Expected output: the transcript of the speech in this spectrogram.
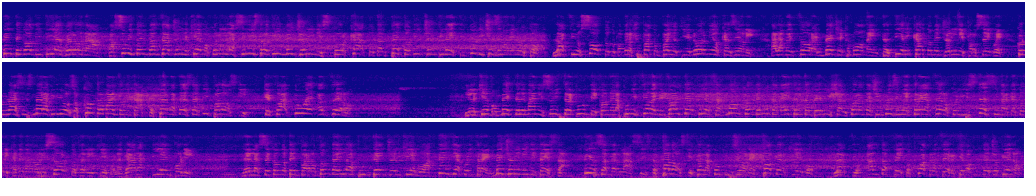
Bentegodi di Verona, va subito in vantaggio il Chievo con il sinistro di Meggiorini, sporcato dal petto di Gentiletti, dodicesimo minuto, Lazio sotto dopo aver sciupato un paio di enormi occasioni, alla mezz'ora il magic moment di Riccardo Meggiorini prosegue con un assist meraviglioso, controbalzo di tacco per la testa di Paloschi che fa 2 a 0. Il Chievo mette le mani sui tre punti con la punizione di Walter Pierza non contenuta da Etrit Beriscia al 45 e 3 a 0 con gli stessi marcatori che avevano risolto per il Chievo la gara di Empoli. Nel secondo tempo arrotonda il punteggio il Chievo, attenti a quei tre, Meggiorini di testa, Pirsa per l'assist, Paloschi per la conclusione, Poker Chievo, Lazio al tappeto, 4 a 0, Chievo a punteggio pieno,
